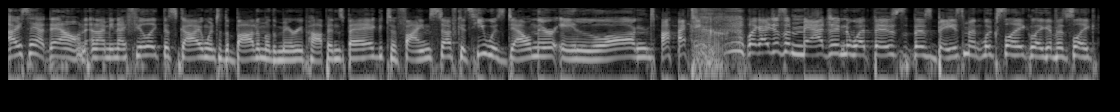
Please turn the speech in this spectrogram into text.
I sat down and I mean, I feel like this guy went to the bottom of the Mary Poppins bag to find stuff because he was down there a long time. like I just imagined what this, this basement looks like. Like if it's like,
